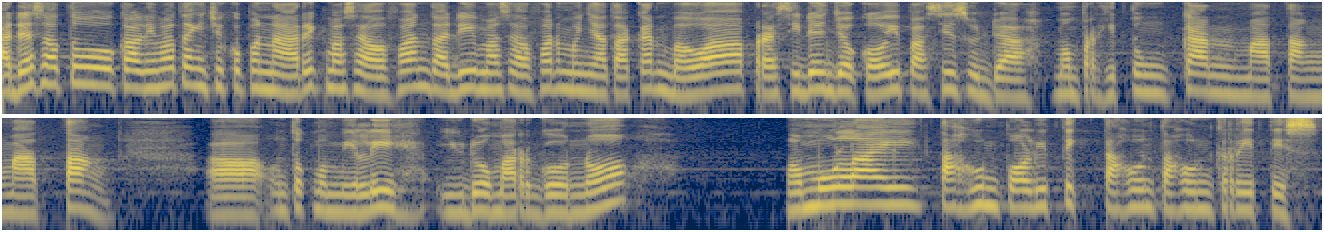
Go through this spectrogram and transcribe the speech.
Ada satu kalimat yang cukup menarik Mas Elvan. Tadi Mas Elvan menyatakan bahwa Presiden Jokowi pasti sudah memperhitungkan matang-matang uh, untuk memilih Yudo Margono memulai tahun politik, tahun-tahun kritis.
